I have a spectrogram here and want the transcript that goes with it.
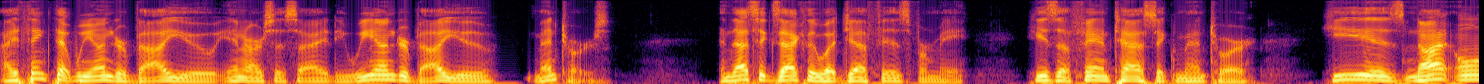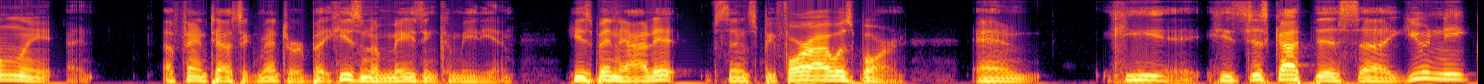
I think that we undervalue in our society, we undervalue mentors. And that's exactly what Jeff is for me. He's a fantastic mentor. He is not only a fantastic mentor, but he's an amazing comedian. He's been at it since before I was born. And he he's just got this uh, unique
